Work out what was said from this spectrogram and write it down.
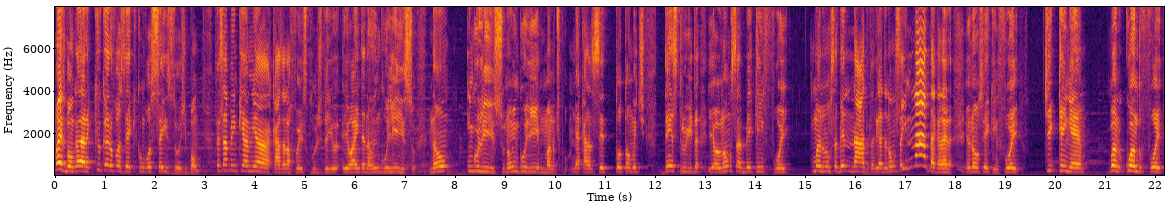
Mas, bom, galera, o que eu quero fazer aqui com vocês hoje? Bom, vocês sabem que a minha casa, ela foi explodida e eu, eu ainda não engoli isso, não engoli isso, não engoli, mano, tipo, minha casa ser totalmente destruída e eu não saber quem foi Mano, eu não saber nada, tá ligado? Eu não sei nada, galera. Eu não sei quem foi, que, quem é, mano, quando foi.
